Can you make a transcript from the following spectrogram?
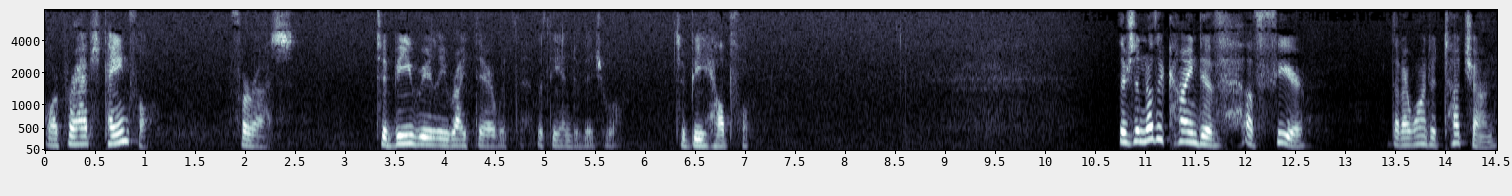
or perhaps painful for us to be really right there with the, with the individual, to be helpful. There's another kind of, of fear that I want to touch on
